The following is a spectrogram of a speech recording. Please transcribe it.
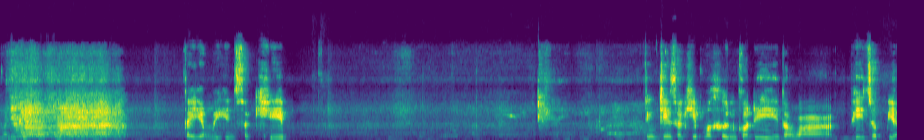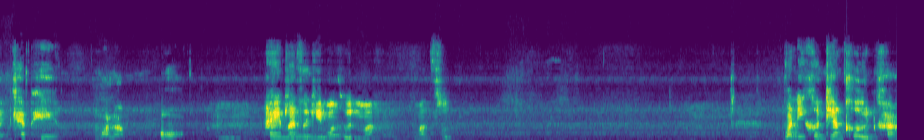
วันนี้พี่ป๊อปมา แต่ยังไม่เห็นสคริปต์จริงๆสคริปต์เมื่อคืนก็ดีแต่ว่า พี่จะเปลี่ยนแค่เพลงหมอลำออก ให้มันสกิปต์เมื่อคืนมันมันสุด วันนี้ขึ้นเที่ยงคืนค่ะ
